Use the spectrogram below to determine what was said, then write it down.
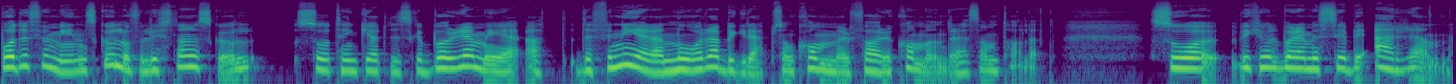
både för min skull och för lyssnarnas skull så tänker jag att vi ska börja med att definiera några begrepp som kommer förekomma under det här samtalet. Så vi kan väl börja med CBRN.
